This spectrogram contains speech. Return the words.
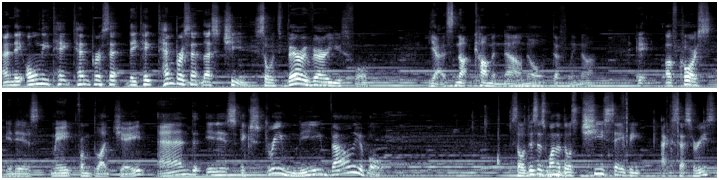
and they only take 10%, they take 10% less chi, so it's very, very useful. Yeah, it's not common now, no, definitely not. It, of course, it is made from blood jade, and it is extremely valuable. So this is one of those chi saving accessories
